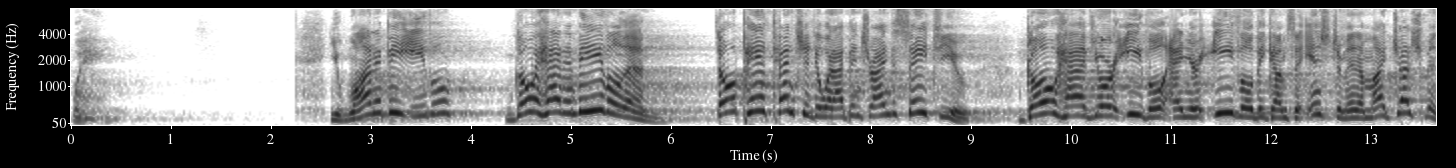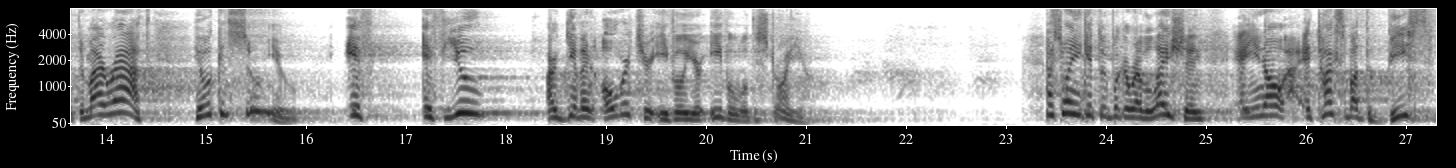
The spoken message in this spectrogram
way. You want to be evil? Go ahead and be evil then. Don't pay attention to what I've been trying to say to you. Go have your evil, and your evil becomes the instrument of my judgment and my wrath. It will consume you. If, if you are given over to your evil, your evil will destroy you. That's why you get to the book of Revelation, and you know, it talks about the beast.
